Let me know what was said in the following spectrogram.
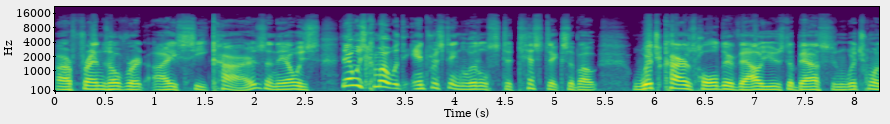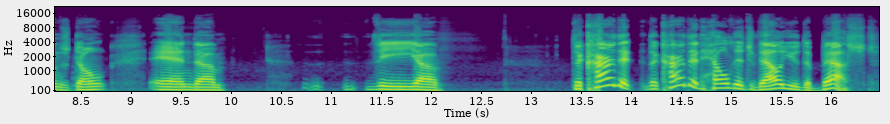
our friends over at iSeeCars, and they always they always come out with interesting little statistics about which cars hold their values the best and which ones don't. And um, the uh, the car that the car that held its value the best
